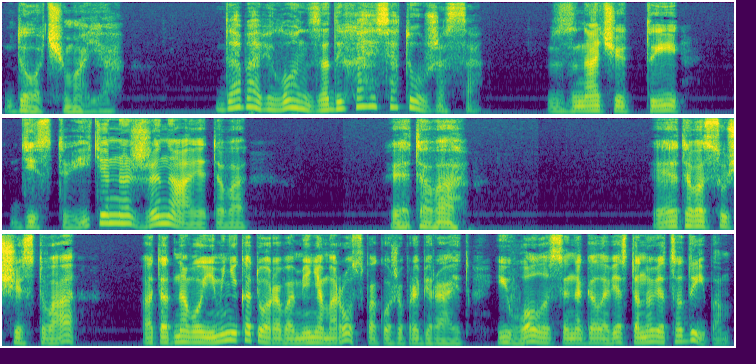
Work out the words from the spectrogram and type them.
«Дочь моя!» — добавил он, задыхаясь от ужаса. «Значит, ты действительно жена этого... этого...» Этого существа, от одного имени которого меня мороз по коже пробирает, и волосы на голове становятся дыбом.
